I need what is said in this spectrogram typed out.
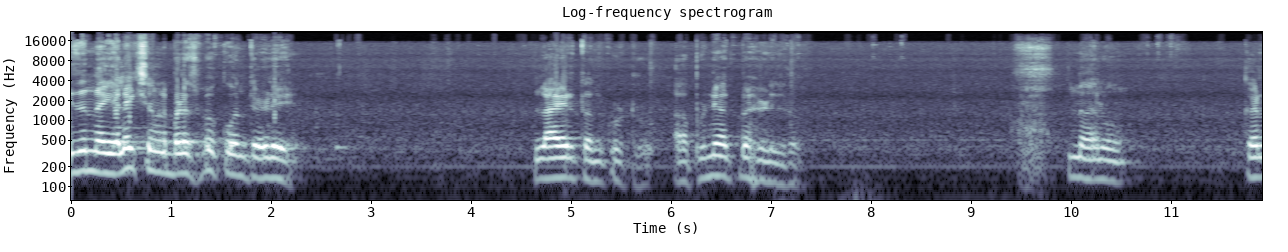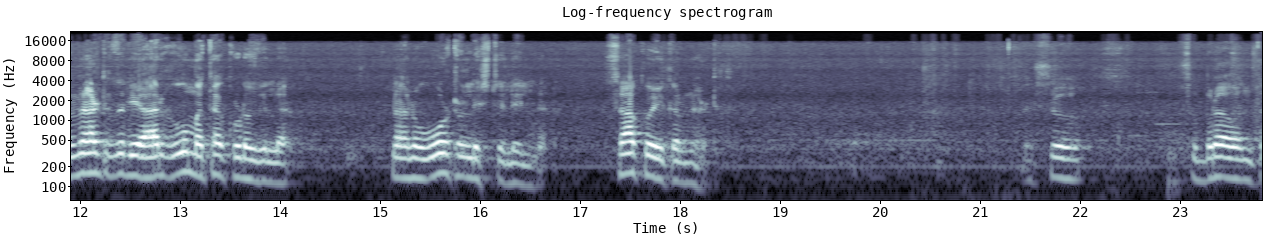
ಇದನ್ನು ಎಲೆಕ್ಷನ್ ಬಳಸಬೇಕು ಅಂತೇಳಿ ಲಾಯರ್ ತಂದುಕೊಟ್ರು. ಆ ಪುಣ್ಯಾತ್ಮ ಹೇಳಿದರು. ನಾನು ಕರ್ನಾಟಕದಲ್ಲಿ ಯಾರಿಗೂ ಮತ ಕೊಡೋದಿಲ್ಲ. ನಾನು ವೋಟರ್ ಲಿಸ್ಟಲ್ಲಿ ಇಲ್ಲ. ಸಾಕು ಈ ಕರ್ನಾಟಕ. ಸೊ ಸುಬ್ರಾವ್ ಅಂತ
